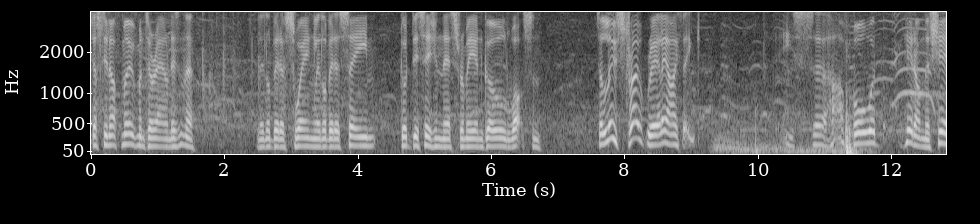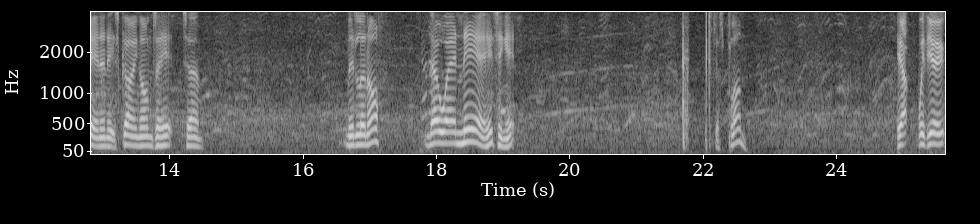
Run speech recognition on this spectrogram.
Just enough movement around, isn't there? A little bit of swing, a little bit of seam. Good decision this from Ian Gould. Watson. It's a loose stroke, really, I think. He's uh, half forward, hit on the shin and it's going on to hit um, middle and off. Nowhere near hitting it. Just plumb. Yep, with you.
